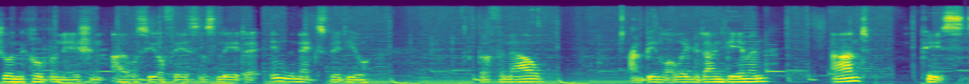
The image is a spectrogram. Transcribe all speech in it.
Join the Cobra Nation. I will see your faces later in the next video. But for now, I've been Little Gaming, and peace.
